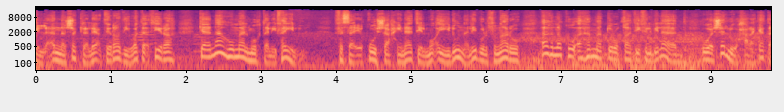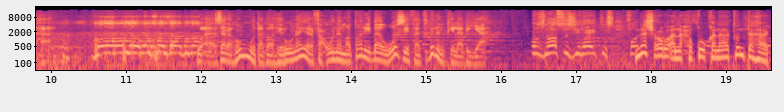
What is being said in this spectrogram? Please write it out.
إلا أن شكل الاعتراض وتأثيره كاناهما المختلفين. فسائقو الشاحنات المؤيدون لبولسونارو أغلقوا أهم الطرقات في البلاد وشلوا حركتها. وآزرهم متظاهرون يرفعون مطالب وصفت بالانقلابية. نشعر أن حقوقنا تنتهك.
